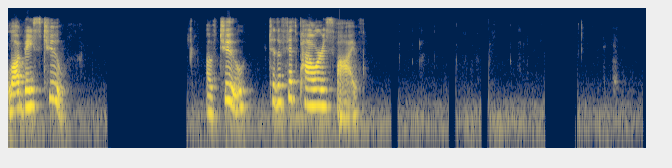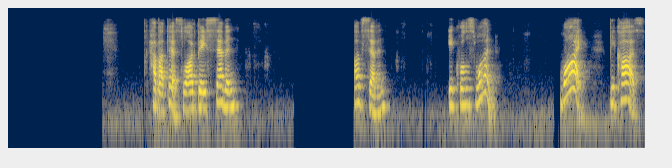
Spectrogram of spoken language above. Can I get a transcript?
Log base 2 of 2 to the fifth power is 5. How about this? Log base 7 of 7 equals 1. Why? Because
